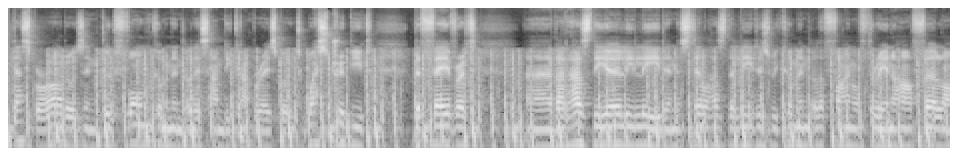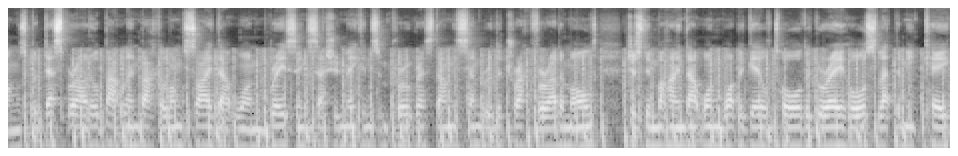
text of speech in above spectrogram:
Desperado's in good form coming into this handicap race, but it's West Tribute, the favourite. Uh, that has the early lead and it still has the lead as we come into the final three and a half furlongs. But Desperado battling back alongside that one. Racing Session making some progress down the centre of the track for Adam Auld. Just in behind that one, Watergale Tour, the grey horse. Let them eat cake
